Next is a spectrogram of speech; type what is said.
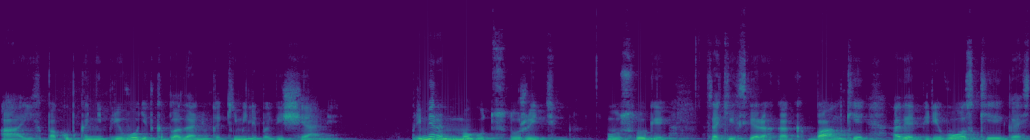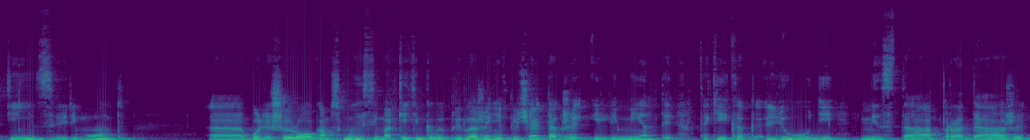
а их покупка не приводит к обладанию какими-либо вещами – Примерами могут служить услуги в таких сферах, как банки, авиаперевозки, гостиницы, ремонт. Э, более широком смысле маркетинговые предложения включают также элементы, такие как люди, места, продажи,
